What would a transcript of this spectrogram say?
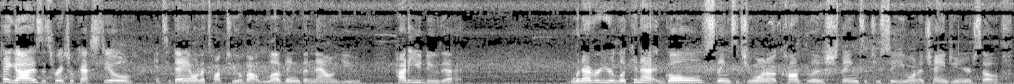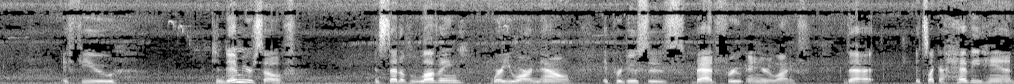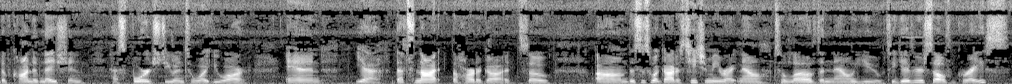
Hey guys, it's Rachel Castille, and today I want to talk to you about loving the now you. How do you do that? Whenever you're looking at goals, things that you want to accomplish, things that you see you want to change in yourself, if you condemn yourself instead of loving where you are now, it produces bad fruit in your life that it's like a heavy hand of condemnation has forged you into what you are. And yeah, that's not the heart of God. So um, this is what God is teaching me right now to love the now you, to give yourself grace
